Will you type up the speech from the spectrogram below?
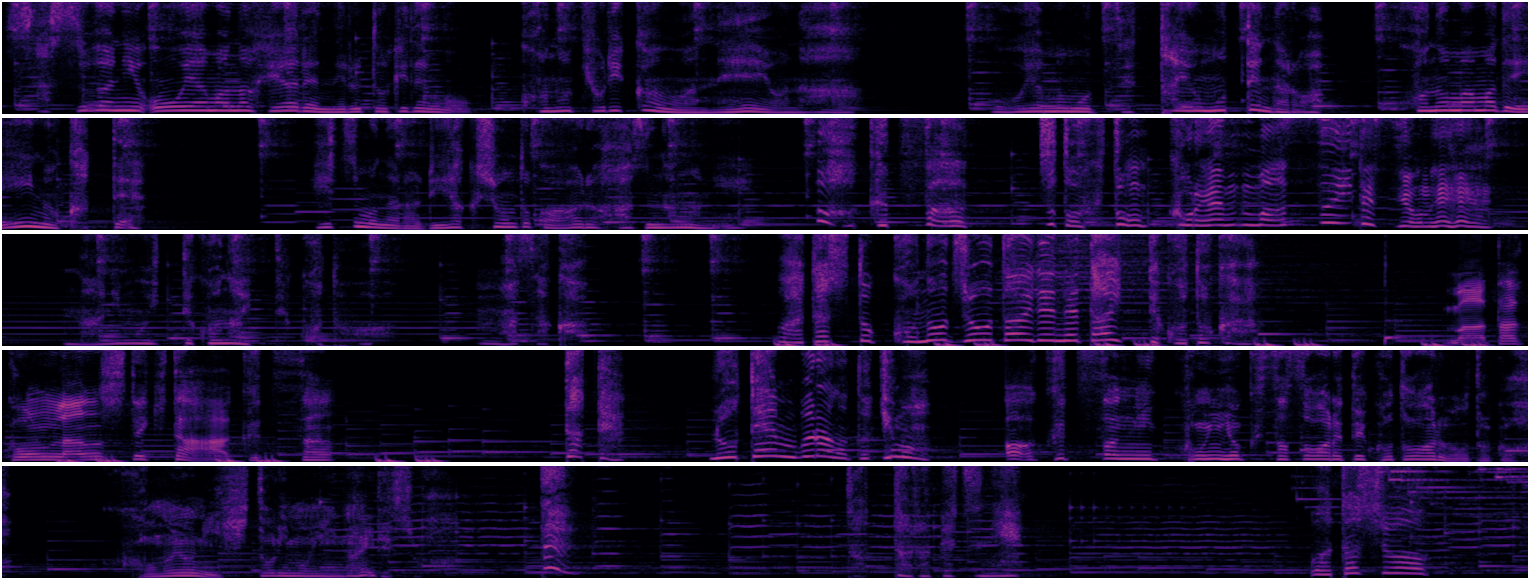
さすがに大山の部屋で寝る時でもこの距離感はねえよな。大山も絶対思ってんだろ。このままでいいのかって。いつもならリアクションとかあるはずなのに。阿久津さんちょっと布団これまずいですよね何も言ってこないってことはまさか私とこの状態で寝たいってことか。また混乱してきた阿久津さん。だって露天風呂の時も。阿久津さんに婚欲誘われて断る男。この世に一人もいないでしょだったら別に私は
